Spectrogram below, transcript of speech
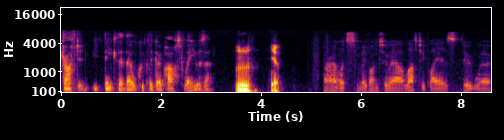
drafted, you'd think that they will quickly go past where he was at. Mm, yep. Alright, let's move on to our last two players who were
